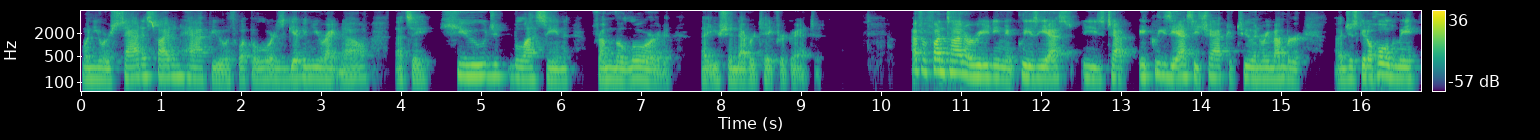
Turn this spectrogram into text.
when you are satisfied and happy with what the Lord is giving you right now, that's a huge blessing from the Lord that you should never take for granted. Have a fun time of reading Ecclesiastes, Ecclesiastes chapter 2, and remember, uh, just get a hold of me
